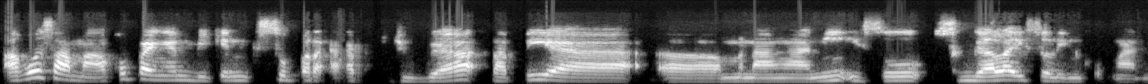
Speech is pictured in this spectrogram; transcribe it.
Aku sama, aku pengen bikin super app juga, tapi ya uh, menangani isu segala isu lingkungan.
